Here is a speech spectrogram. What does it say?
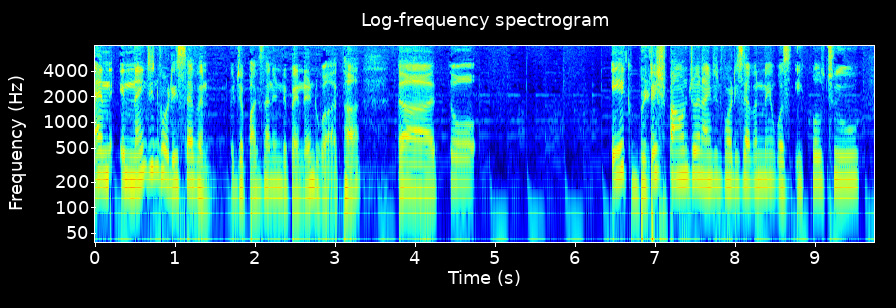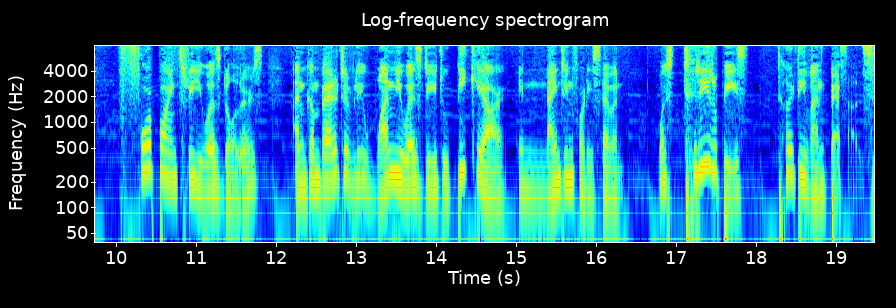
and in 1947 जब पाकिस्तान इंडिपेंडेंट हुआ था तो एक ब्रिटिश पाउंड जो 1947 में was equal to 4.3 US dollars and comparatively 1 USD to PKR in 1947 was 3 rupees 31 pesos.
